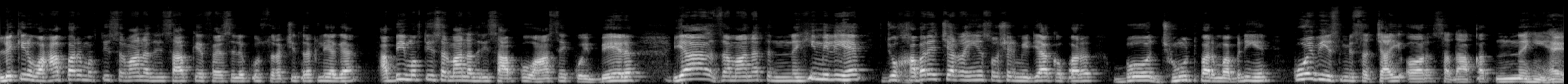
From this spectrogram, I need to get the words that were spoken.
लेकिन वहाँ पर मुफ्ती सलमान नजरी साहब के फैसले को सुरक्षित रख लिया गया। अभी मुफ्ती सलमान नजरी साहब को वहाँ से कोई बेल या जमानत नहीं मिली है। जो खबरें चल रही हैं सोशल मीडिया के ऊपर, वो झूठ पर मबनी है। कोई भी इसमें सच्चाई और सदाकत नहीं है।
